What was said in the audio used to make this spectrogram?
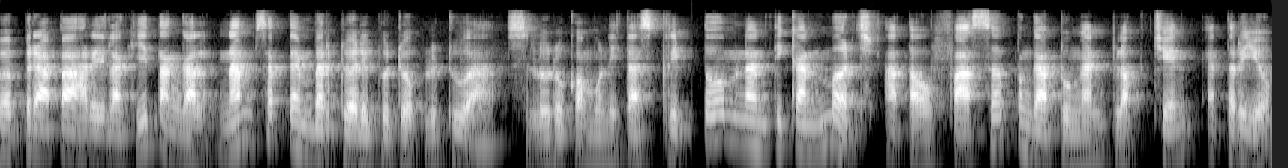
Beberapa hari lagi, tanggal 6 September 2022, seluruh komunitas kripto menantikan merge atau fase penggabungan blockchain Ethereum.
